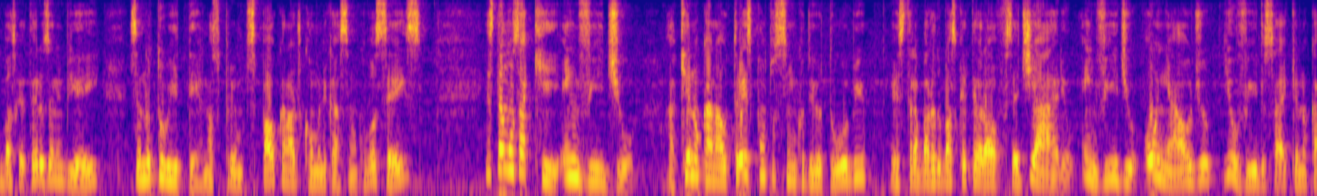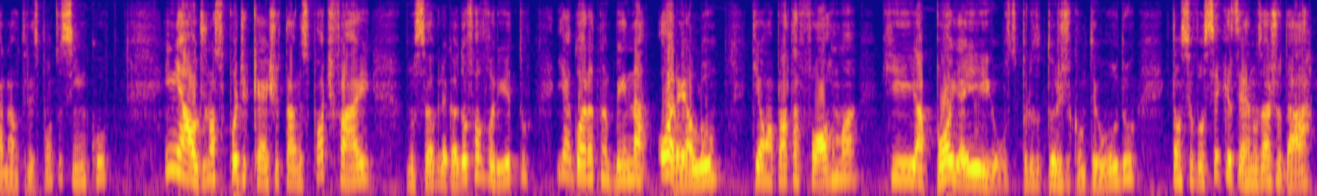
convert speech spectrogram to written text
BasqueteirosNBA, sendo o Twitter nosso principal canal de comunicação com vocês. Estamos aqui em vídeo aqui no canal 3.5 do YouTube. Esse trabalho do Basqueteiro Office é diário, em vídeo ou em áudio, e o vídeo sai aqui no canal 3.5. Em áudio, nosso podcast está no Spotify, no seu agregador favorito, e agora também na Orelo, que é uma plataforma que apoia aí os produtores de conteúdo. Então, se você quiser nos ajudar,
